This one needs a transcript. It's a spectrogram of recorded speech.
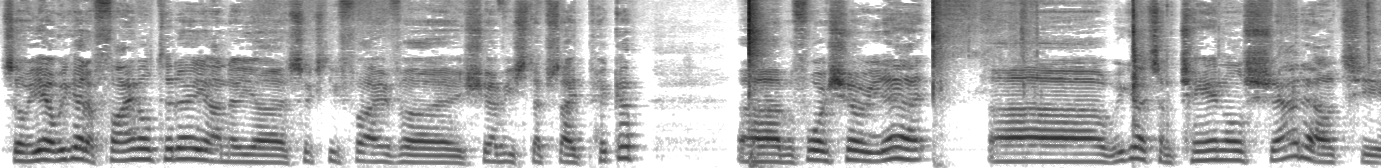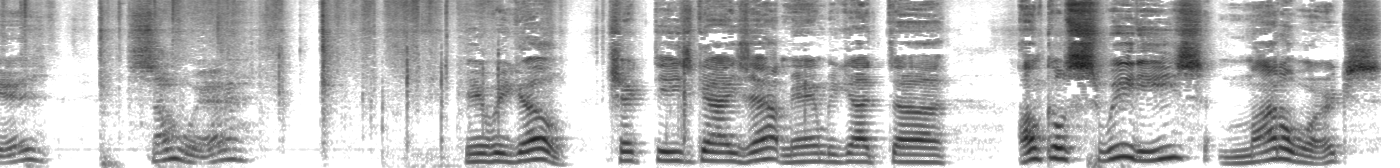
So yeah, we got a final today on the uh, 65 uh, Chevy stepside pickup. Uh, before I show you that, uh, we got some channel shout outs here somewhere. Here we go. Check these guys out, man. We got uh, Uncle Sweetie's Model Works.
